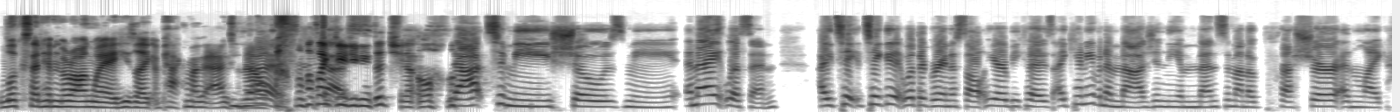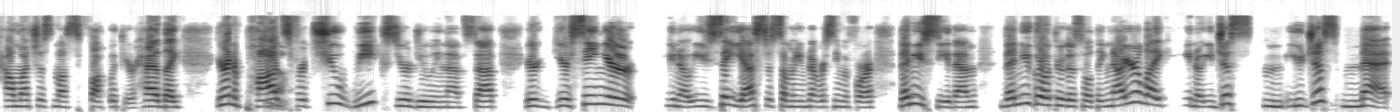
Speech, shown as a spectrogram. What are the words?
looks at him the wrong way, he's like, "I'm packing my bags and out." Yes, I was like, "Dude, you need to chill." that to me shows me and i listen i take take it with a grain of salt here because i can't even imagine the immense amount of pressure and like how much this must fuck with your head. Like you're in a pods for two weeks you're doing that stuff. You're you're seeing your you know, you say yes to someone you've never seen before, then you see them, then you go through this whole thing. Now you're like, you know, you just you just met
